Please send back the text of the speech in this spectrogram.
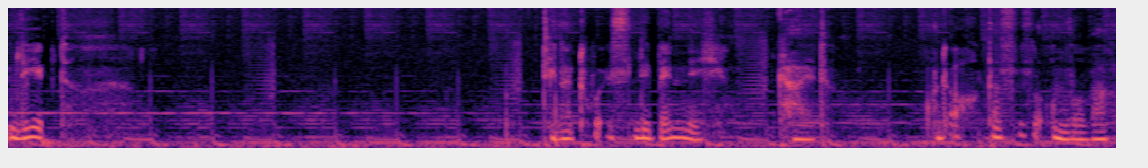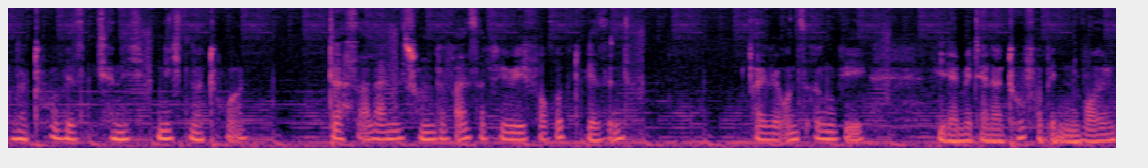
lebt. Die Natur ist Lebendigkeit. Und auch das ist unsere wahre Natur. Wir sind ja nicht, nicht Natur. Das allein ist schon ein Beweis dafür, wie verrückt wir sind. Weil wir uns irgendwie wieder mit der Natur verbinden wollen.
